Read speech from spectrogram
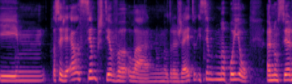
E, ou seja, ela sempre esteve lá no meu trajeto e sempre me apoiou. A não ser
